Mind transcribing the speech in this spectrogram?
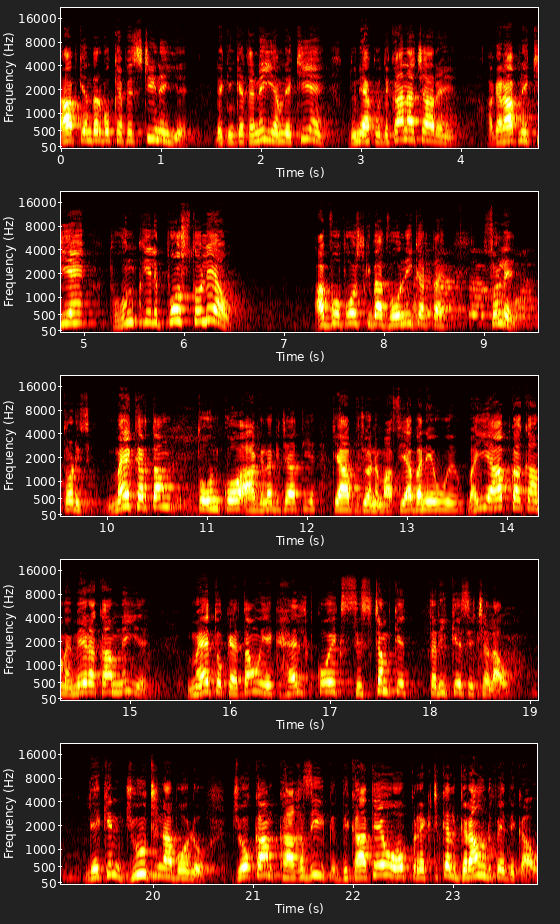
आपके अंदर वो कैपेसिटी नहीं है। लेकिन कहते नहीं, हमने किए हैं। दुनिया को दिखाना चाह रहे हैं। अगर आपने किए हैं तो उनके लिए पोस्ट तो ले आओ। अब वो पोस्ट की बात वो नहीं करता है। सुन ले, थोड़ी सी। मैं करता हूँ तो उनको आग लग जाती है कि आप जो है ना, माफिया बने हुए हो। भाई आपका काम है, मेरा काम नहीं है। मैं तो कहता हूँ, एक हेल्थ को एक सिस्टम के तरीके से चलाओ। लेकिन झूठ ना बोलो। जो काम कागज़ी दिखाते हो, वो प्रैक्टिकल ग्राउंड पे दिखाओ।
